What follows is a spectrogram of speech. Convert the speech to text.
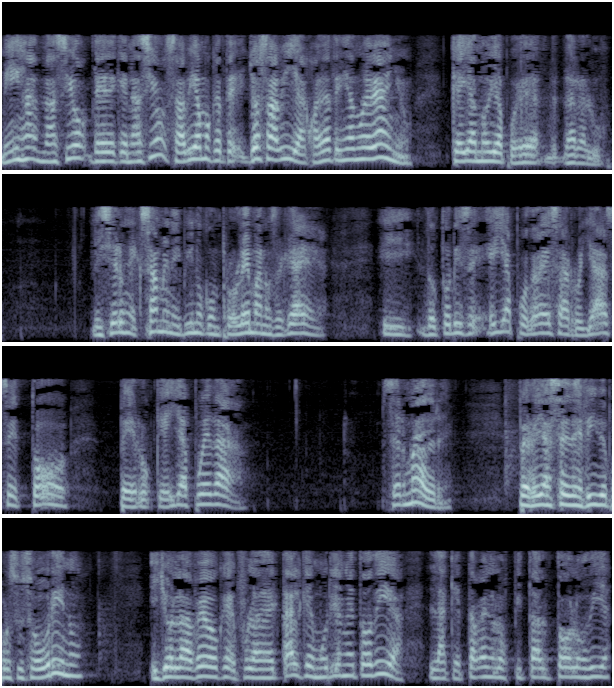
Mi hija nació, desde que nació, sabíamos que, yo sabía, cuando ella tenía nueve años, que ella no iba a poder dar a luz. Le hicieron examen y vino con problemas, no sé qué. Y el doctor dice, ella podrá desarrollarse todo, pero que ella pueda ser madre, pero ella se desvive por su sobrino y yo la veo que fulana tal que murió en estos días, la que estaba en el hospital todos los días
